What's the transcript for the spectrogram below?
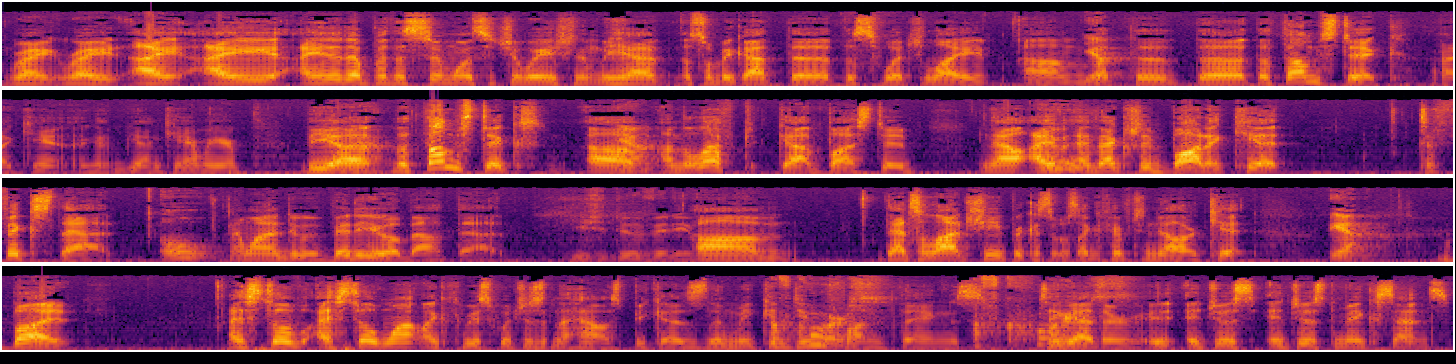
Right, right. I, I, I ended up with a similar situation. We had that's when we got the, the Switch Lite, um, Yep. but the, the, the thumbstick I can't I be on camera here. The uh, Yeah. the thumbsticks um, Yeah. on the left got busted. Now I've, I've actually bought a kit to fix that. Oh, I want to do a video about that. you should do a video. about Um, that's a lot cheaper because it was like a fifteen dollar kit. yeah, But I still I still want like three switches in the house because then we can Of do course. fun things together. It, it just it just makes sense.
